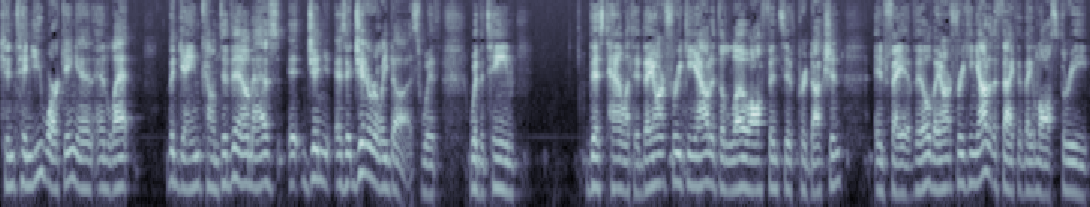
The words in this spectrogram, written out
continue working and, and let the game come to them as it genu- as it generally does with with a team this talented. They aren't freaking out at the low offensive production in Fayetteville. They aren't freaking out at the fact that they lost three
